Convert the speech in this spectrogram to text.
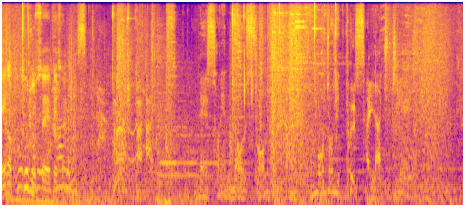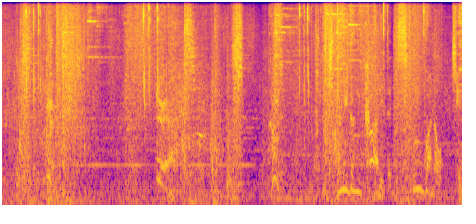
내가 붙어줬어야 돼 설마. 내 손에 넣을 수 없는 모조리 불살라주지. 총이든 칼이든 상관없지.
